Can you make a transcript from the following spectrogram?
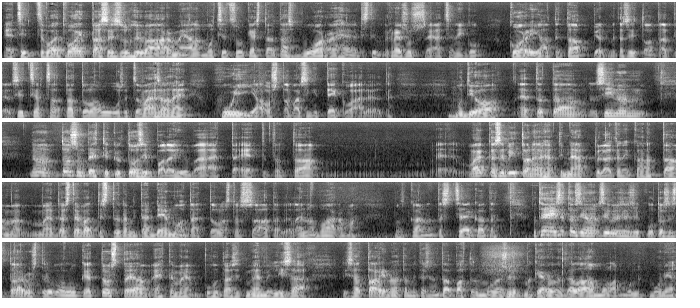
Että sitten voit voittaa se sun hyvä armeijalla, mutta sitten sulla kestää taas vuoroja helvetisti resursseja, että sä niinku korjaat ne tappiot, mitä siitä otat, ja sitten sieltä saattaa tulla uusi. Et se on vähän sellainen huijausta, varsinkin tekoälyltä. Mm. Mutta joo, että tota, siinä on, no tuossa on tehty kyllä tosi paljon hyvää, että, että tota, vaikka se vitonen aiheutti näppylöitä, niin kannattaa, mä, mä en tästä välttämättä mitään demota, että tuollaista saatavilla, en ole varma, mutta kannattaisi tsekata. Mutta hei, se tosiaan Civilization 6 arvostelu voi lukea tosta, ja ehkä me puhutaan sitten myöhemmin lisää, lisää tarinoita, mitä se on tapahtunut. Mulla jos nyt mä kerron täällä aamulla mun, mun ja,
